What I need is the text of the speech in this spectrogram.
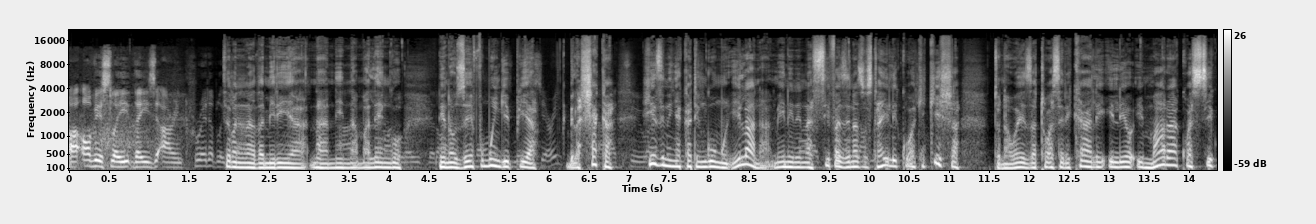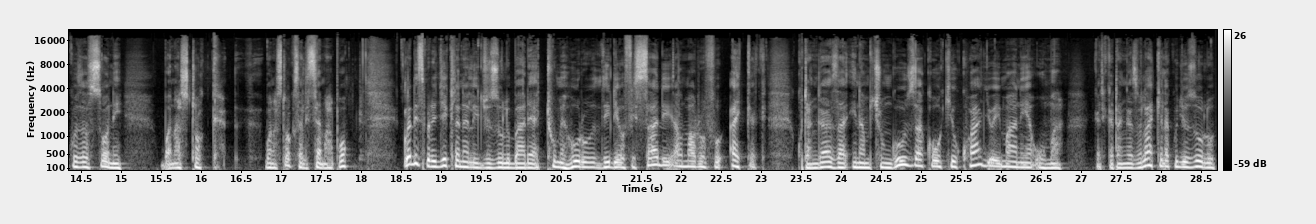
Obviously these are incredibly Sema ninadhamiria na nina malengo, nina uzoefu mwingi pia. Bila shaka hizi ni nyakati ngumu, ila naamini nina sifa zinazostahili kuhakikisha tunaweza toa serikali iliyo imara kwa siku za usoni, Bwana Stocks alisema hapo. Gladys Berejiklian alijiuzulu baada ya tume huru dhidi ya ufisadi almaarufu ICAC kutangaza inamchunguza kwa ukiukwaji wa imani ya umma. Katika tangazo lake la kujiuzulu,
